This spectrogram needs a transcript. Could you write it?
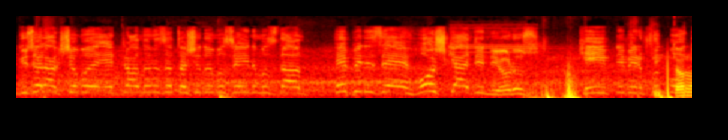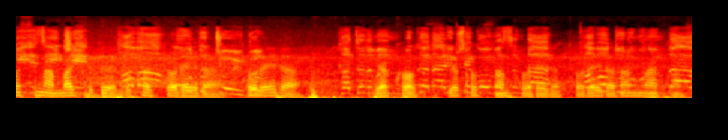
Bu güzel akşamı ekranlarınıza taşıdığımız yayınımızdan hepinize hoş geldin diyoruz. Keyifli bir futbol Victor Osimhen için başladı. Lucas hava Torreira. oldukça uygun. Torreira. Katılımın bu Jakobs, kadar yüksek Jakobs'tan olmasında Torreira, hava Torreira'dan durumunun da Mertens.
